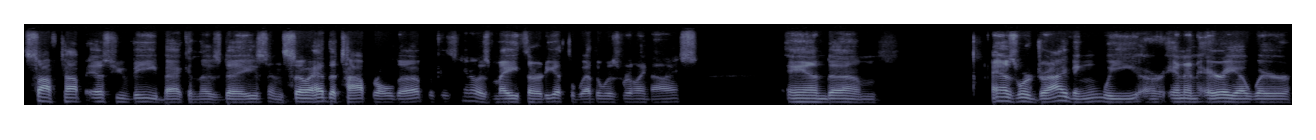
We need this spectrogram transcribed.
soft top suv back in those days. And so i had the top rolled up because you know it was may 30th the weather was really nice. And um, as we're driving we are in an area where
